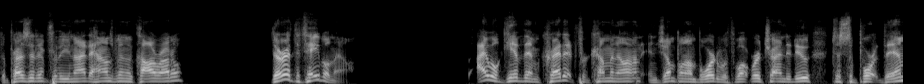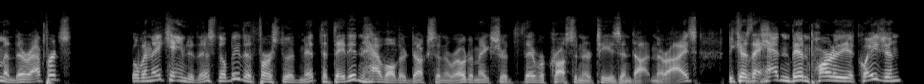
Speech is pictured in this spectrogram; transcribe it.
the president for the United Houndsmen of Colorado, they're at the table now. I will give them credit for coming on and jumping on board with what we're trying to do to support them and their efforts. But when they came to this, they'll be the first to admit that they didn't have all their ducks in a row to make sure that they were crossing their T's and dotting their I's because Right. they hadn't been part of the equation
